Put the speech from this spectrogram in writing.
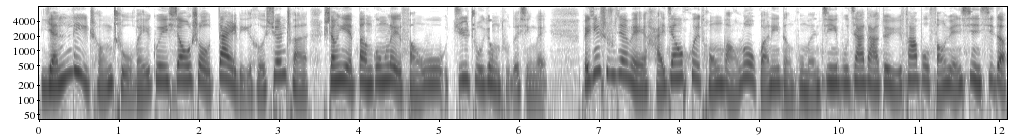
严厉惩处违规销售、代理和宣传商业办公类房屋居住用途的行为。北京市住建委还将会同网络管理等部门进一步加大对于发布房源信息的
